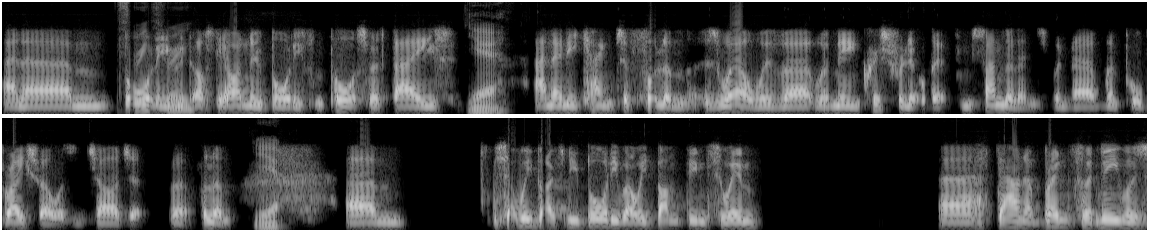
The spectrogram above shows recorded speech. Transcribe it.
and um, Borley. Obviously, I knew Borley from Portsmouth days. Yeah, and then he came to Fulham as well with uh, with me and Chris for a little bit from Sunderland when uh, when Paul Bracewell was in charge at, at Fulham. Yeah. Um, so we both knew Bordy well. We bumped into him uh, down at Brentford, and he was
